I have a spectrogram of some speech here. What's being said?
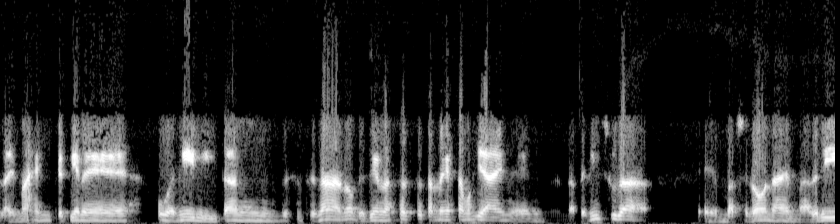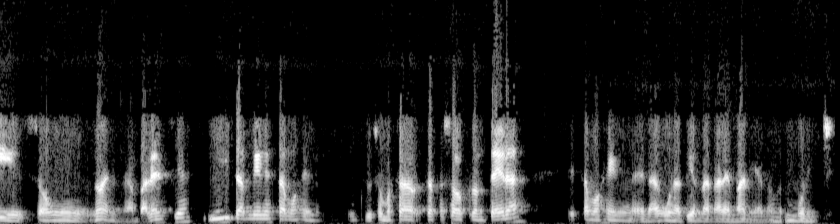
la imagen que tiene juvenil y tan desenfrenada, ¿no? Que tiene la salsa, también estamos ya en, la península, en Barcelona, en Madrid, son, ¿no? En, Valencia y también estamos en, incluso hemos pasado fronteras, estamos en, en alguna tienda en Alemania, ¿no? En Múnich.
